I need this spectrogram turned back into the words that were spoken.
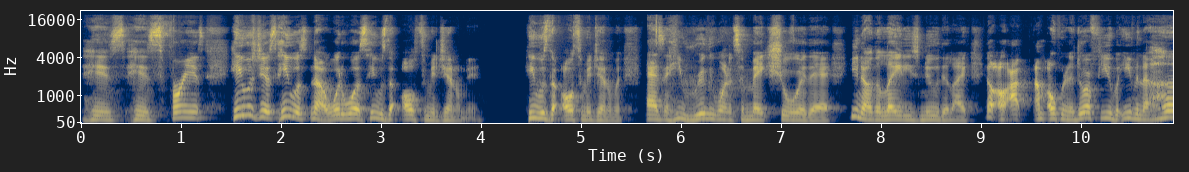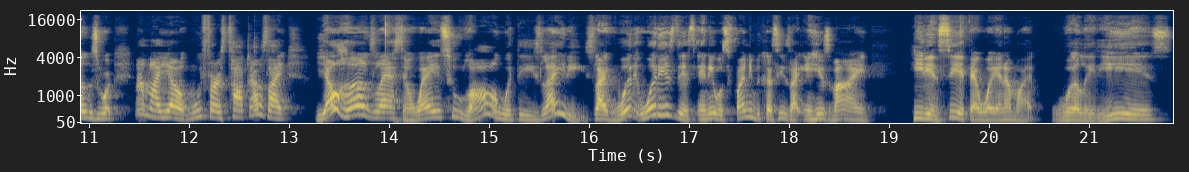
his his friends. He was just he was no what it was. He was the ultimate gentleman. He was the ultimate gentleman, as in he really wanted to make sure that you know the ladies knew that like, oh, I, I'm opening the door for you, but even the hugs were. I'm like, yo, when we first talked, I was like, your hugs lasting way too long with these ladies. Like, what what is this? And it was funny because he's like, in his mind, he didn't see it that way, and I'm like, well, it is.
